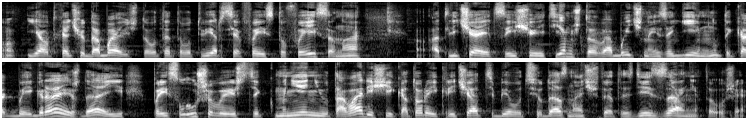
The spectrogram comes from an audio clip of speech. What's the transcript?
Ну, я вот хочу добавить, что вот эта вот версия face-to-face, она отличается еще и тем, что обычно из The Game, ну, ты как бы играешь, да, и прислушиваешься к мнению товарищей, которые кричат тебе вот сюда, значит, это здесь занято уже.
